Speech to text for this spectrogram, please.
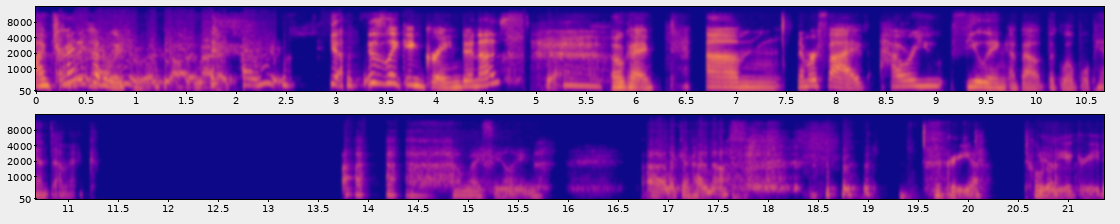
I'm trying great, to cut how are away you? from like the automatic. How are you? yeah it's like ingrained in us Yeah. okay um number five how are you feeling about the global pandemic Uh, how am I feeling? Uh, like I've had enough. agreed Yeah. totally agreed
